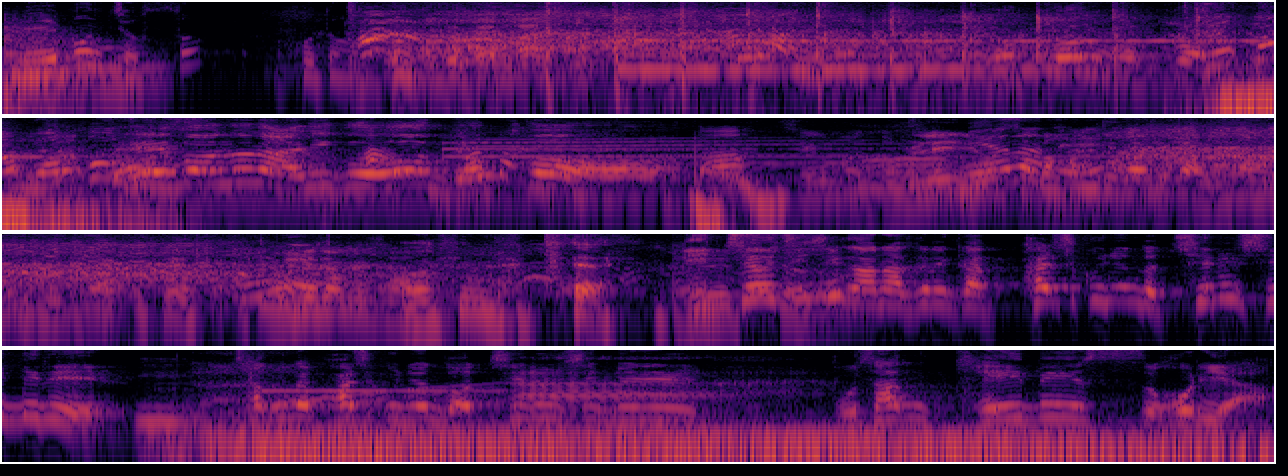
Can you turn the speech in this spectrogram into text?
네 번 쪘어? 고등학교. 몇 번, 몇 번. 몇 번? 몇 번? 네 번은 아니고 몇 번. 지금 막 놀릴 요소가 미안하네. 한두 가지가 아니야. 여기저기서. 어, 힘들게. 잊혀지지가 않아. 그러니까 89년도 7월 11일, 1989년도 7월 11일 부산 KBS 홀이야.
